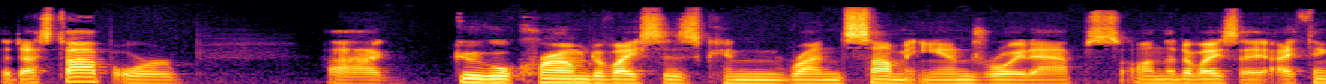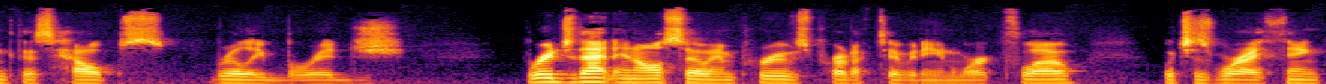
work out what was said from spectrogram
the desktop, or uh, Google Chrome devices can run some Android apps on the device. I, I think this helps really bridge bridge that and also improves productivity and workflow, which is where I think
